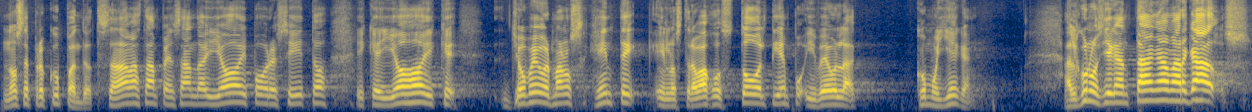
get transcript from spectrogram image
No se preocupan de otros. Nada más están pensando, ay, yo, y pobrecito, y que yo, y que... Yo veo, hermanos, gente en los trabajos todo el tiempo y veo la, cómo llegan algunos llegan tan amargados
